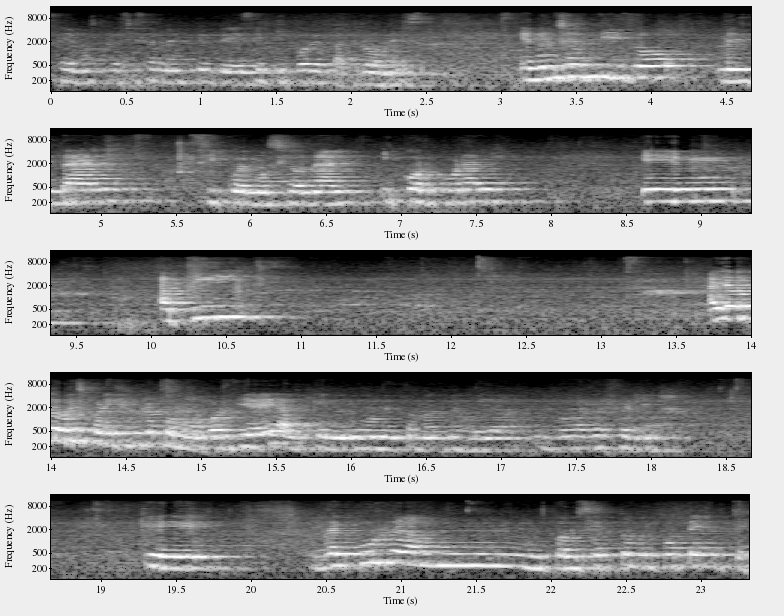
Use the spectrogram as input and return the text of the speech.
hacemos precisamente de ese tipo de patrones, en un sentido mental, psicoemocional y corporal. Em, aquí hay autores, por ejemplo, como Bourdieu, al que en un momento más me voy a, referir, que recurre a un concepto muy potente,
